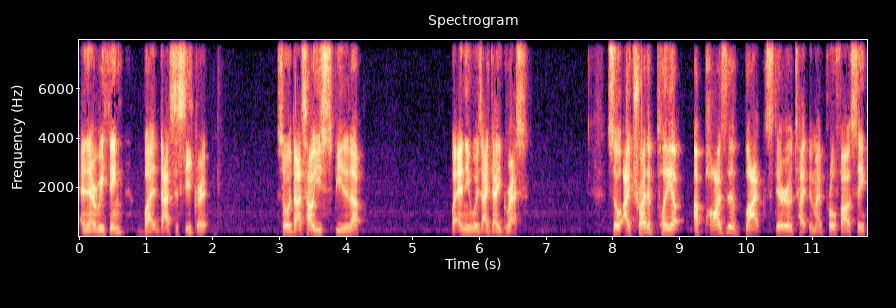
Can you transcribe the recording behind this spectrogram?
and everything, but that's the secret. So that's how you speed it up. But, anyways, I digress. So I try to play up a positive black stereotype in my profile saying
